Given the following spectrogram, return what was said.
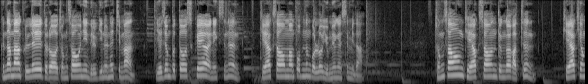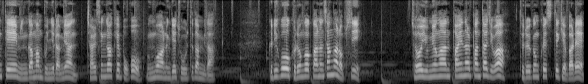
그나마 근래에 들어 정사원이 늘기는 했지만 예전부터 스퀘어 에닉스는 계약사원만 뽑는 걸로 유명했습니다. 정사원 계약사원 등과 같은 계약 형태에 민감한 분이라면 잘 생각해보고 응모하는 게 좋을 듯 합니다. 그리고 그런 것과는 상관없이 저 유명한 파이널 판타지와 드래곤 퀘스트 개발에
